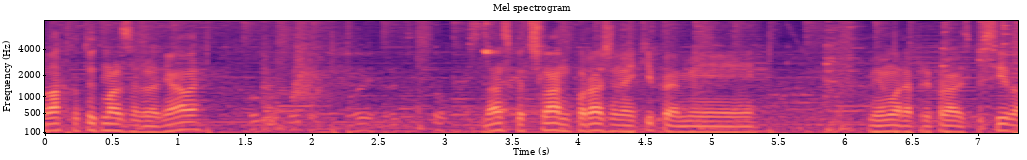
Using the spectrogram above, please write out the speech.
Lahko tudi malo zelenjave. Danes kot član poražene ekipe mi, mi mora pripraviti kosilo.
